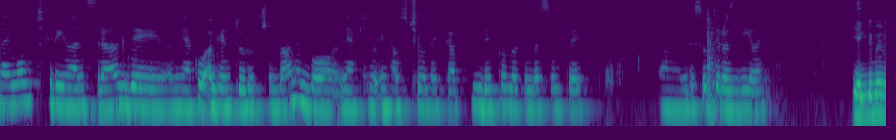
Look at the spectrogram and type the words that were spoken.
najmout freelancera, kdy nějakou agenturu třeba, nebo nějakého in-house člověka, kdy podle tebe jsou ty, uh, kde jsou ty rozdíly? Jak kdyby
